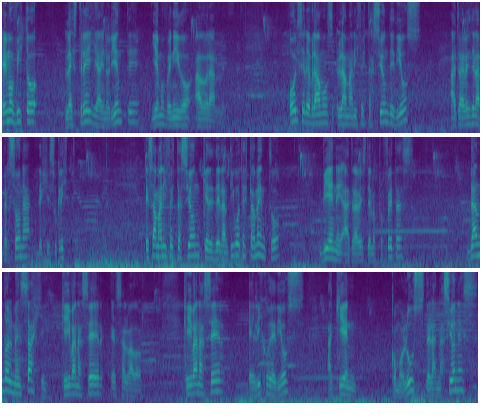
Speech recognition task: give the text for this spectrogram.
Hemos visto la estrella en Oriente y hemos venido a adorarle. Hoy celebramos la manifestación de Dios a través de la persona de Jesucristo. Esa manifestación que desde el Antiguo Testamento viene a través de los profetas dando el mensaje que iban a ser el Salvador, que iban a ser el Hijo de Dios a quien como luz de las naciones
